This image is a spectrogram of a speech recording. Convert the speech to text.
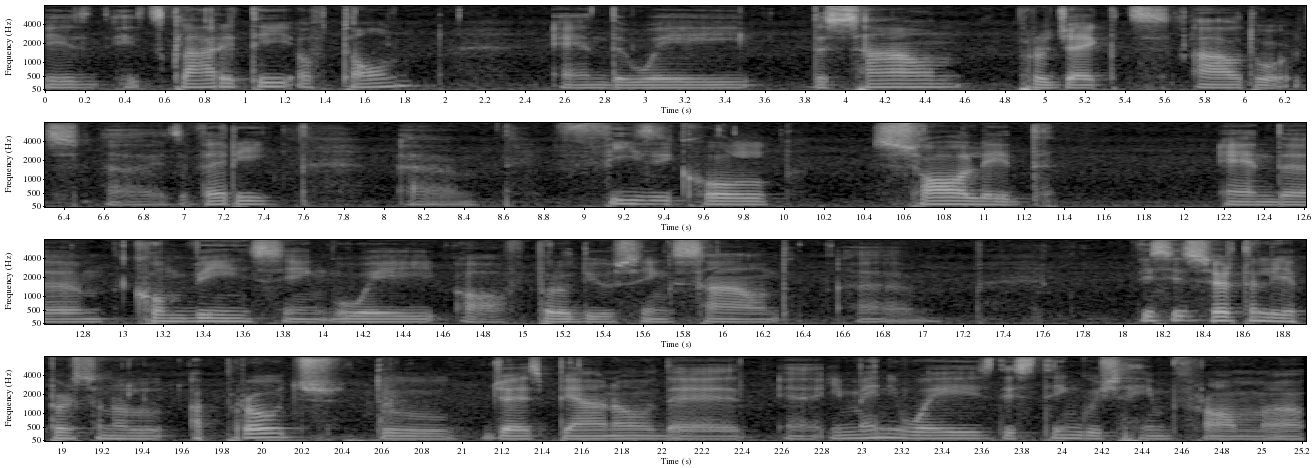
is its clarity of tone and the way the sound projects outwards. Uh, it's a very um, physical, solid and um, convincing way of producing sound. Um, this is certainly a personal approach to jazz piano that uh, in many ways distinguished him from uh,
